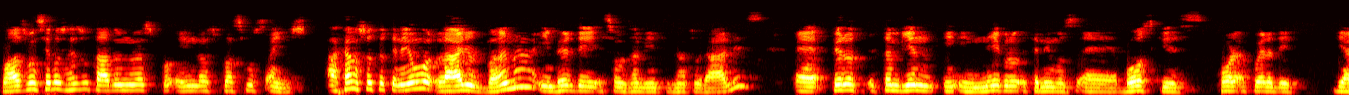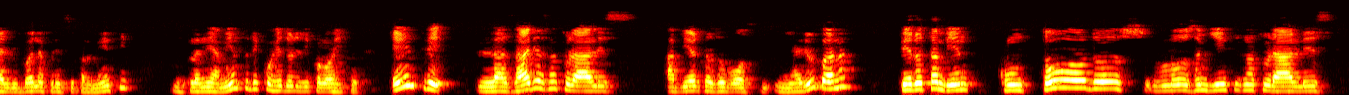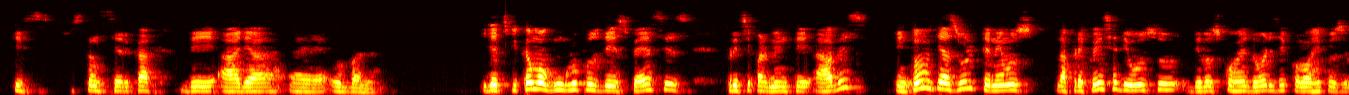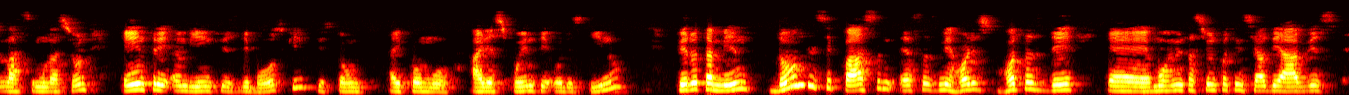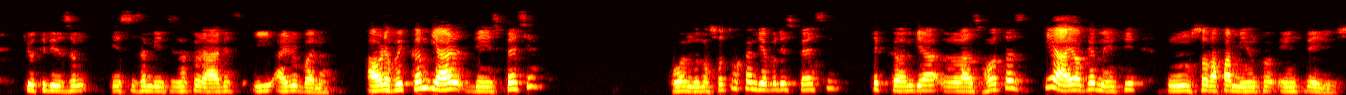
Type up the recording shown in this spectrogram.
quais vão ser os resultados nos, nos próximos anos. Acá nós temos a área urbana, em verde são os ambientes naturais, eh, também em, em negro temos eh, bosques fora, fora de, de área urbana principalmente, um planeamento de corredores ecológicos entre as áreas naturais abertas ao bosque em área urbana, pero também com todos os ambientes naturais que estão cerca de área eh, urbana. Identificamos alguns grupos de espécies, principalmente aves. Em tono de azul temos a frequência de uso de los corredores ecológicos, a simulação entre ambientes de bosque, que estão aí como áreas fuente ou destino, pero também onde se passam essas melhores rotas de eh, movimentação potencial de aves que utilizam esses ambientes naturais e área urbana. Agora vou cambiar de espécie. Quando nós cambiamos de espécie, se cambia as rotas e há, obviamente, um solapamento entre eles.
